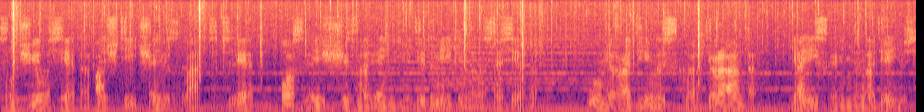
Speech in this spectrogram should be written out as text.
Случилось это почти через 20 лет после исчезновения Дедмикиного соседа. Умер один из квартирантов. Я искренне надеюсь,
